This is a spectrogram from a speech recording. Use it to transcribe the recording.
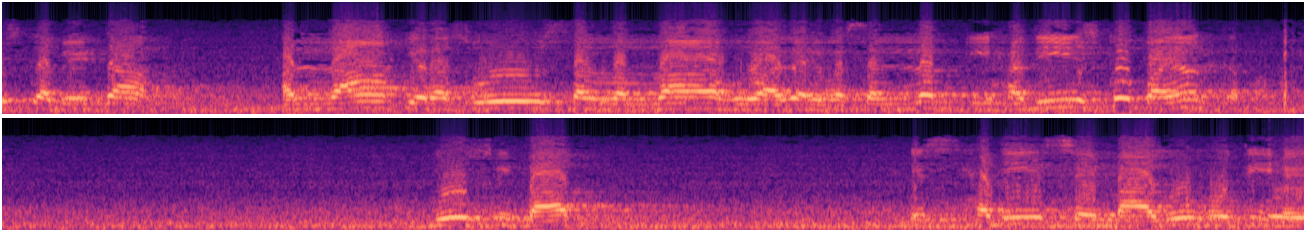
اس کا بیٹا اللہ کے رسول صلی اللہ علیہ وسلم کی حدیث کو بیان کر رہا ہے دوسری بات، اس حدیث سے معلوم ہوتی ہے،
